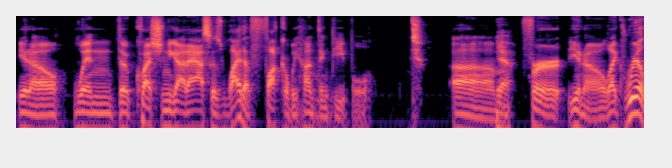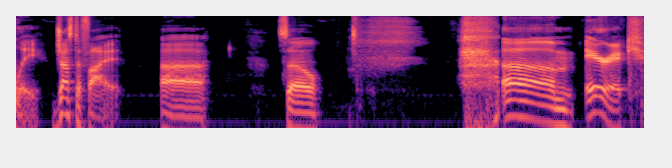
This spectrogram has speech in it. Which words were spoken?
You know, when the question you got to ask is why the fuck are we hunting people? Um, yeah. for you know like really justify it uh, so Um, Eric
